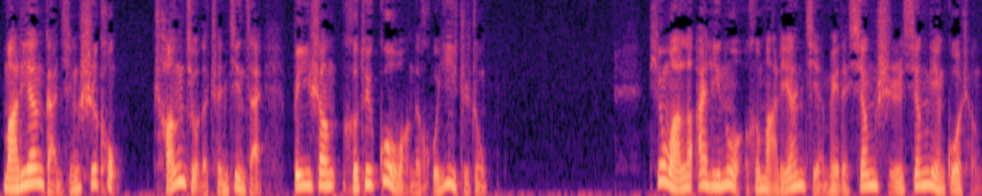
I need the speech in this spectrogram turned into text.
玛丽安感情失控，长久的沉浸在悲伤和对过往的回忆之中。听完了艾莉诺和玛丽安姐妹的相识相恋过程，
